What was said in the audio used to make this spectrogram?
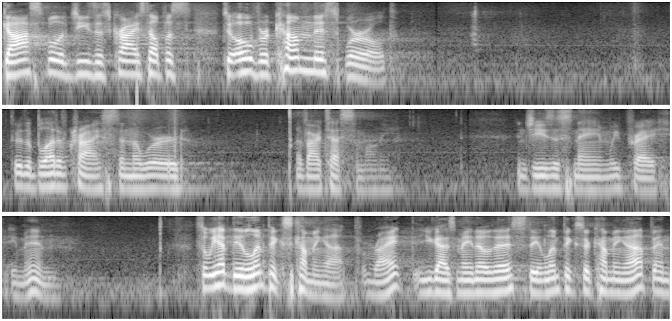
gospel of Jesus Christ. Help us to overcome this world through the blood of Christ and the word of our testimony. In Jesus' name we pray. Amen. So we have the Olympics coming up, right? You guys may know this. The Olympics are coming up, and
